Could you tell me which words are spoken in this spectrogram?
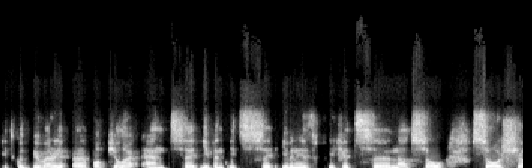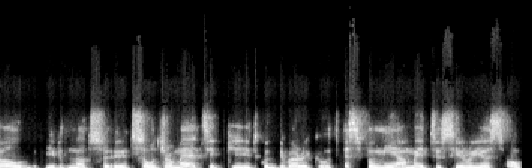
it could be very uh, popular, and uh, even it's uh, even if, if it's not so social, even not so, it's so dramatic, it could be very good. As for me, I made two series of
